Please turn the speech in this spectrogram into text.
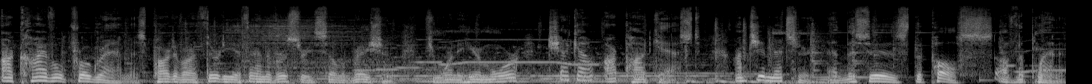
archival program is part of our 30th anniversary celebration. If you want to hear more, check out our podcast. I'm Jim Metzner, and this is The Pulse of the Planet.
